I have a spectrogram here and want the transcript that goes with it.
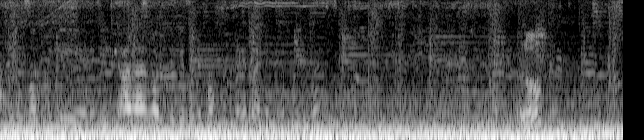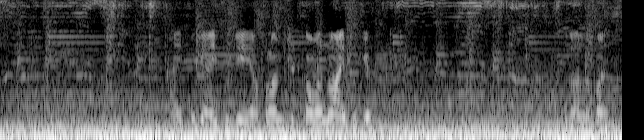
आफ्नो गल्तीले है आधा गल्तीले पनि फसिन्छ कि कहिले कहिले हेलो आइपुग्यो आइपुग्यो फलाम सिट कमानमा आइपुग्यो ल ल bye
